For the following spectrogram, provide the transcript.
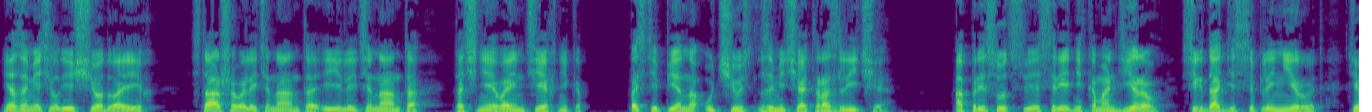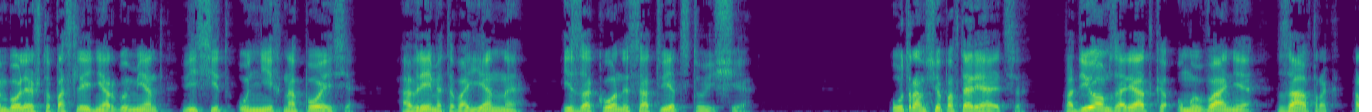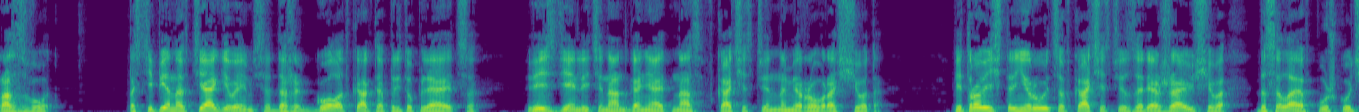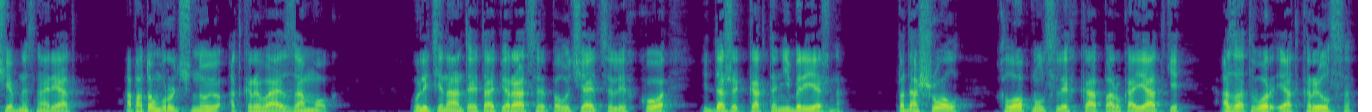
Я заметил еще двоих. Старшего лейтенанта и лейтенанта, точнее воентехника. Постепенно учусь замечать различия. А присутствие средних командиров всегда дисциплинирует, тем более что последний аргумент висит у них на поясе. А время-то военное и законы соответствующие. Утром все повторяется. Подъем, зарядка, умывание, завтрак, развод. Постепенно втягиваемся, даже голод как-то притупляется. Весь день лейтенант гоняет нас в качестве номеров расчета. Петрович тренируется в качестве заряжающего, досылая в пушку учебный снаряд, а потом вручную открывая замок. У лейтенанта эта операция получается легко и даже как-то небрежно. Подошел, хлопнул слегка по рукоятке, а затвор и открылся.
